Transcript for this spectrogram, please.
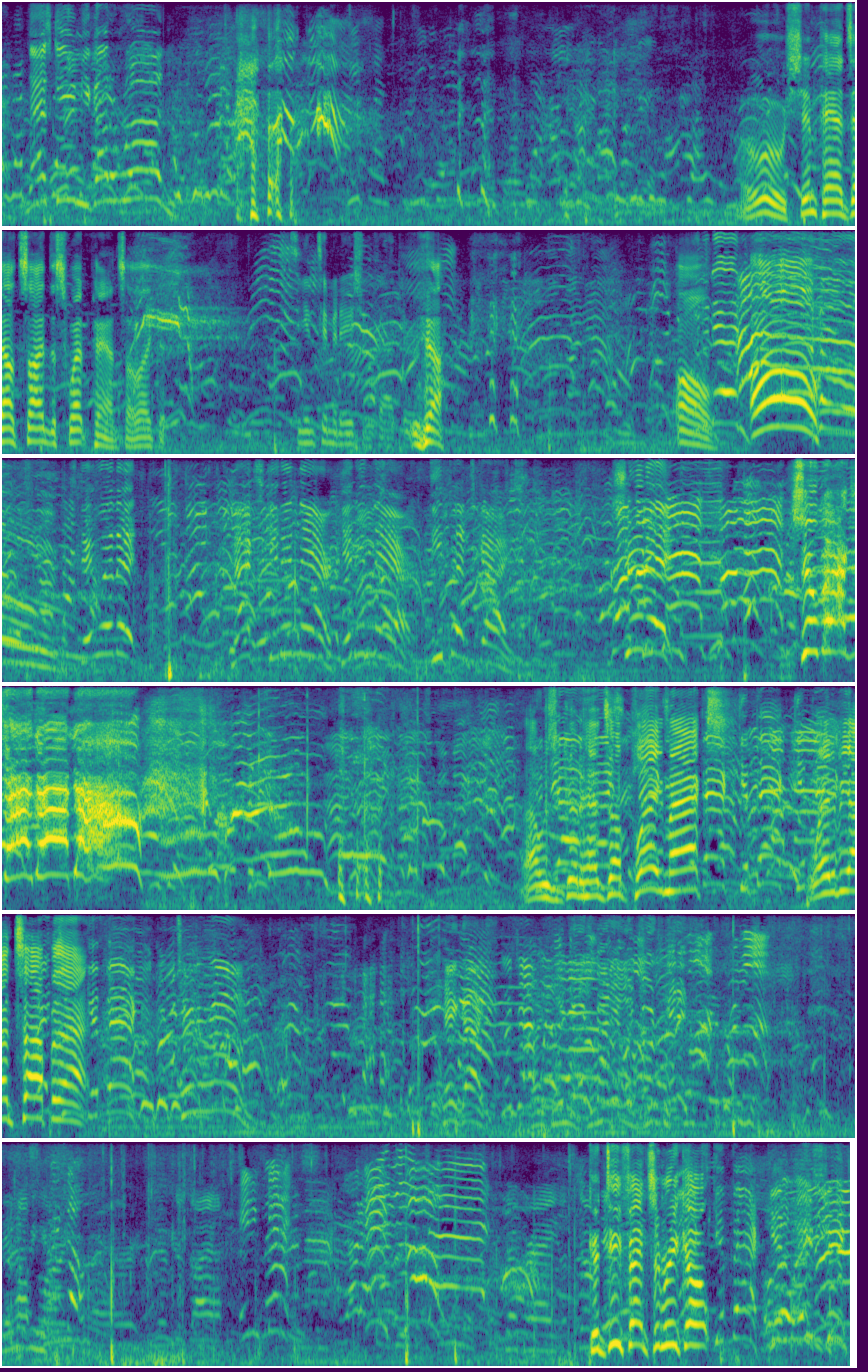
Get in there. Last game, you gotta run. Ooh, shin pads outside the sweatpants. I like it. It's the intimidation factor. Yeah. Oh. Oh! Oh! Stay with it. Max, get in there. Get in there. Defense, guys. Shoot it. Shoot back there! No, no! That was a good job, heads guys. up play, Max. Get back. Get back. Get back. Way to be on top of that. Get back. Turn around. Hey, guys. Good job, Lucas. Oh, get it. over here. Let's go. Aiden, get it. Aiden, go. Good defense, Enrico. Get back. Get away. William,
